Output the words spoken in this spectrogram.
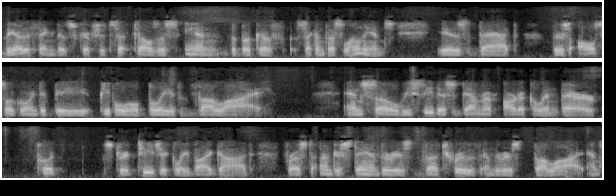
the other thing that Scripture tells us in the book of Second Thessalonians is that there's also going to be people will believe the lie. And so we see this definite article in there put strategically by God for us to understand there is the truth and there is the lie. And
